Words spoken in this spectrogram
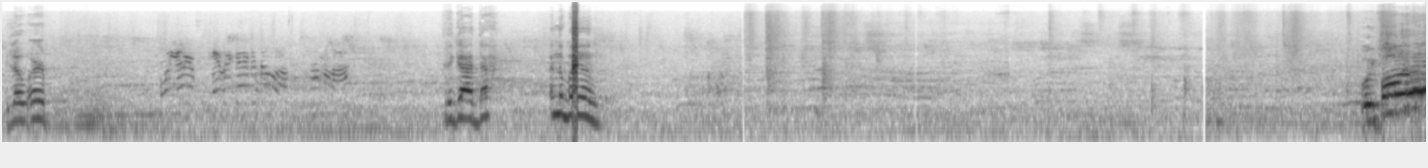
Hello, Erp. Uy, Erp, may regalo daw ah. Kasama ka? Brigada? Ano ba yun? Uy, pare!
